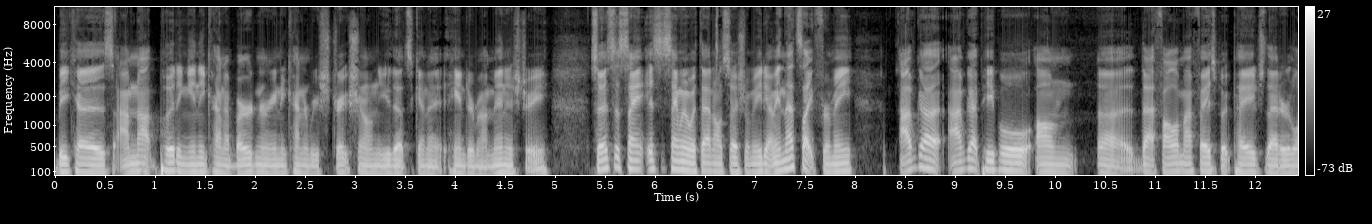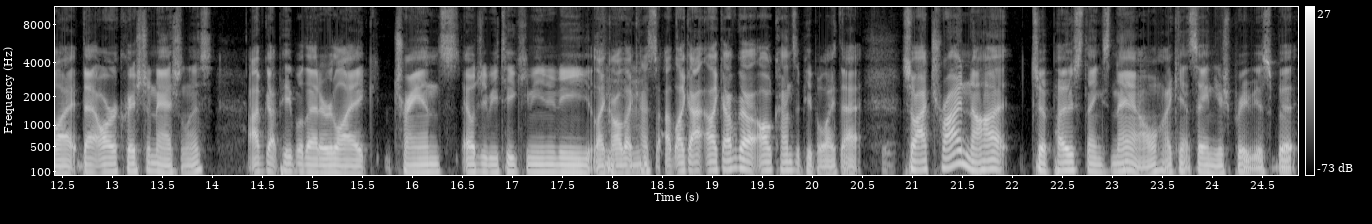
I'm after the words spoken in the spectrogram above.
because I'm not putting any kind of burden or any kind of restriction on you that's going to hinder my ministry. So it's the same. It's the same way with that on social media. I mean, that's like for me. I've got I've got people on uh, that follow my Facebook page that are like that are Christian nationalists. I've got people that are like trans LGBT community, like all that kind of stuff. Like I like I've got all kinds of people like that. So I try not to post things now. I can't say in years previous, but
